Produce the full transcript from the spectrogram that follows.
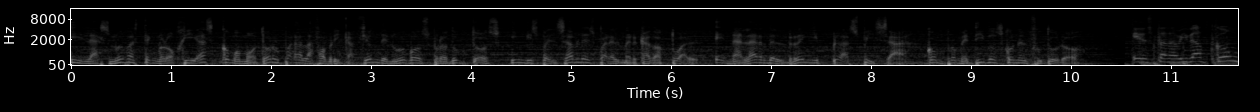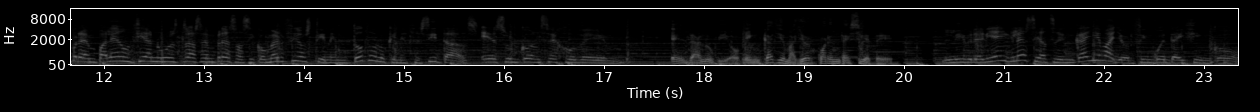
y las nuevas tecnologías como motor para la fabricación de nuevos productos indispensables para el mercado actual. En Alar del Rey Plaspisa, comprometidos con el futuro. Esta Navidad compra en Palencia. Nuestras empresas y comercios tienen todo lo que necesitas. Es un consejo de El Danubio, en calle Mayor 47. Librería Iglesias en calle Mayor 55.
